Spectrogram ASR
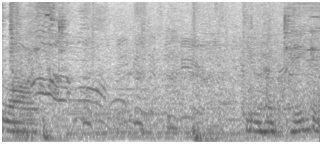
Lost. You have taken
